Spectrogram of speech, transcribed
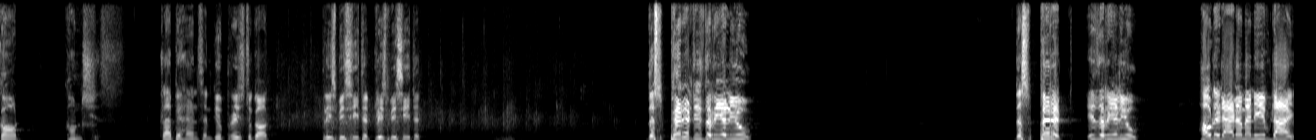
God conscious. Clap your hands and give praise to God. Please be seated. Please be seated. The Spirit is the real you. The Spirit is the real you. How did Adam and Eve die?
